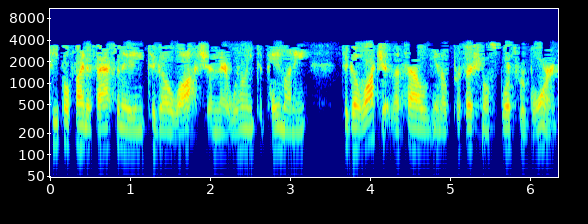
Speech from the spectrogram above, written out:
people find it fascinating to go watch and they're willing to pay money to go watch it. That's how, you know, professional sports were born.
